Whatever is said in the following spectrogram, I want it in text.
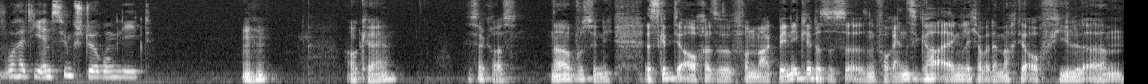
wo halt die Enzymstörung liegt. Mhm. Okay. Ist ja krass. Na, wusste ich nicht. Es gibt ja auch, also von Marc Benecke, das ist äh, ein Forensiker eigentlich, aber der macht ja auch viel ähm,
